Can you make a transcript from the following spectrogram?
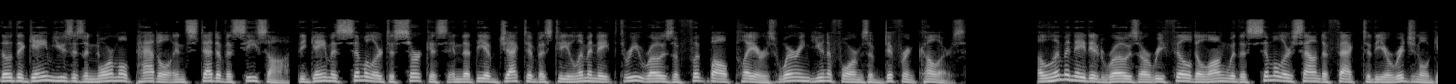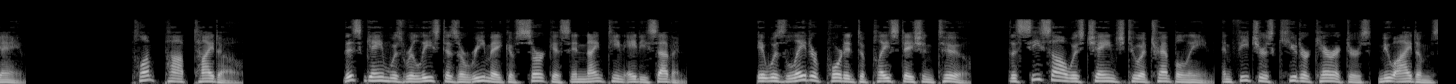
Though the game uses a normal paddle instead of a seesaw, the game is similar to Circus in that the objective is to eliminate three rows of football players wearing uniforms of different colors. Eliminated rows are refilled along with a similar sound effect to the original game. Plump Pop Taito. This game was released as a remake of Circus in 1987. It was later ported to PlayStation 2. The seesaw was changed to a trampoline, and features cuter characters, new items,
